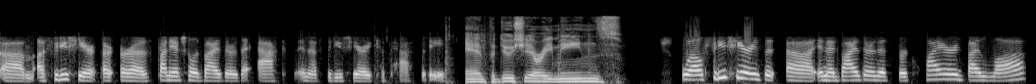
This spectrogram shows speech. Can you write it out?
um, a fiduciary or, or a financial advisor that acts in a fiduciary capacity. And fiduciary means? Well, fiduciary is uh, an advisor that's required by law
